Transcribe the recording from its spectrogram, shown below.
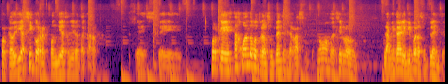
porque hoy día sí correspondía salir a atacar. Este, porque está jugando contra los suplentes de Racing, pues, no vamos a decirlo, la mitad del equipo era suplente.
